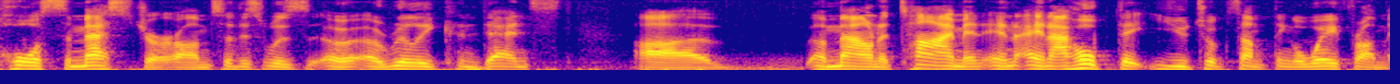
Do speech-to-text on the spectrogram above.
whole semester. Um, so this was a, a really condensed uh, amount of time, and, and, and I hope that you took something away from it.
